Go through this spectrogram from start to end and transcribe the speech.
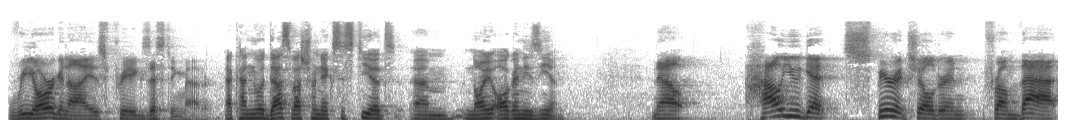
reorganize pre existing matter. Er kann nur das, was schon existiert, ähm, neu organisieren. Now, how you get spirit children from that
